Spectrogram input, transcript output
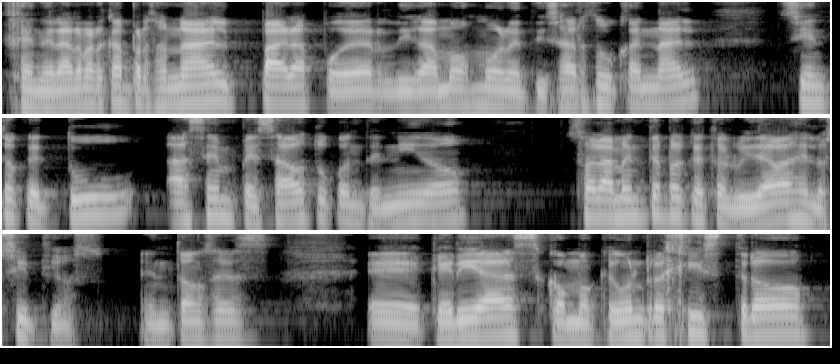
generar marca personal para poder, digamos, monetizar su canal. Siento que tú has empezado tu contenido solamente porque te olvidabas de los sitios. Entonces, eh, querías como que un registro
